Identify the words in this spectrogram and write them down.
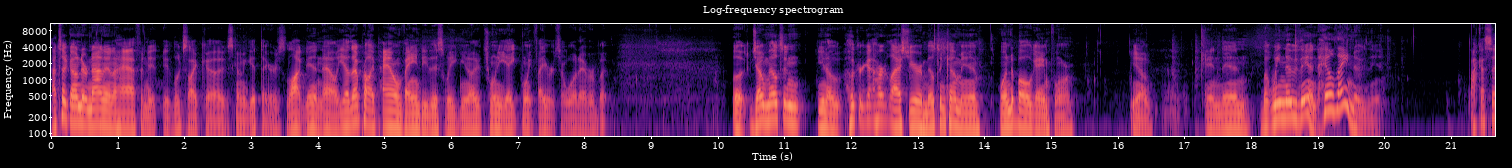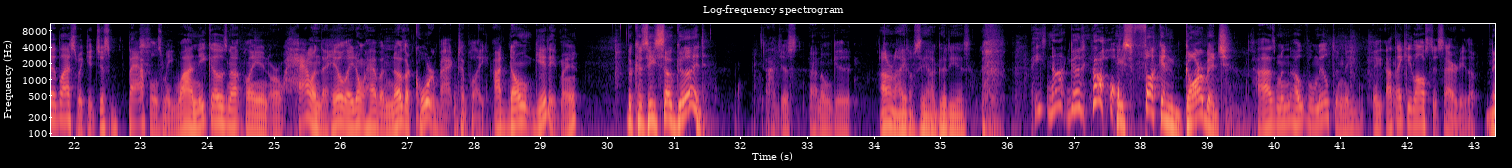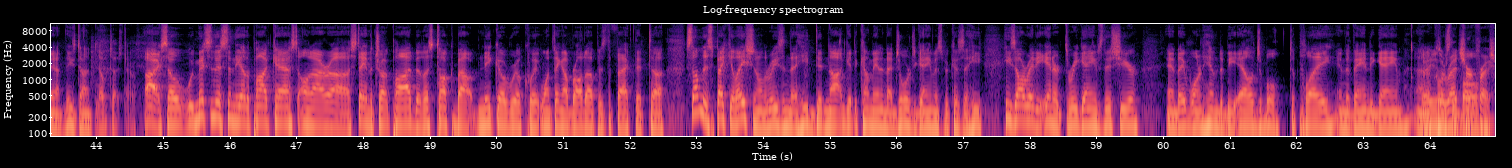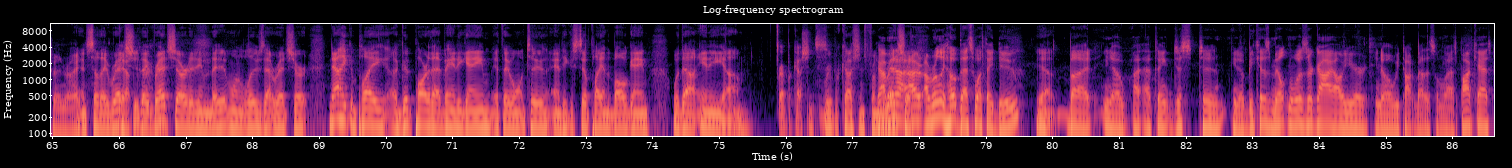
I took under nine and a half, and it, it looks like uh, it's going to get there. It's locked in now. Yeah, they'll probably pound Vandy this week. You know, twenty eight point favorites or whatever. But look, Joe Milton. You know, Hooker got hurt last year. Milton come in, won the bowl game for him. You know, and then, but we knew then. Hell, they knew then. Like I said last week, it just baffles me why Nico's not playing or how in the hell they don't have another quarterback to play. I don't get it, man. because he's so good. I just, I don't get it. I don't know. You don't see how good he is. He's not good at all. He's fucking garbage. Heisman, hopeful Milton. He, he, I think he lost it Saturday though. Yeah, he's done. No touchdowns. All right, so we mentioned this in the other podcast on our uh, Stay in the Truck pod, but let's talk about Nico real quick. One thing I brought up is the fact that uh, some of the speculation on the reason that he did not get to come in in that Georgia game is because he he's already entered three games this year, and they wanted him to be eligible to play in the Vandy game. And So of he's a course, the redshirt freshman, right? and so they red Yep. they redshirted him. They didn't want to lose that red shirt. Now he can play a good part of that Vandy game if they want to, and he can still play in the ball game without any um, Repercussions. repercussions from I the mean, red shirt. I, I really hope that's what they do. yeah, But you know, I, I think just to you know because Milton was their guy all year. You know, we talked about this on the last podcast.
